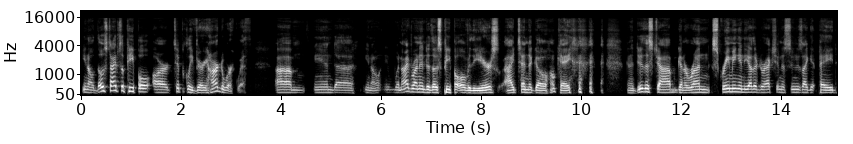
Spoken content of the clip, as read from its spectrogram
You know, those types of people are typically very hard to work with. Um, and uh, you know, when I've run into those people over the years, I tend to go, okay, I'm going to do this job, going to run screaming in the other direction as soon as I get paid.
